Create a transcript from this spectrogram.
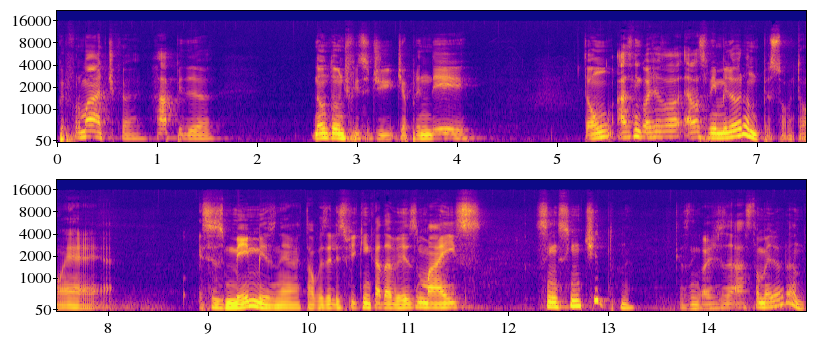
performática, rápida, não tão difícil de, de aprender. Então as linguagens elas, vêm melhorando, pessoal. Então é esses memes, né? Talvez eles fiquem cada vez mais sem sentido, né? Porque as linguagens elas estão melhorando.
